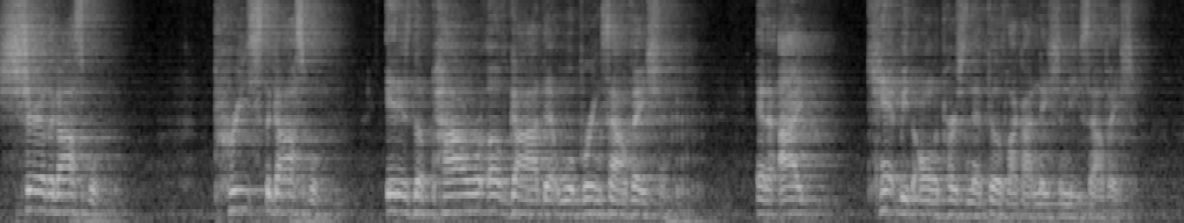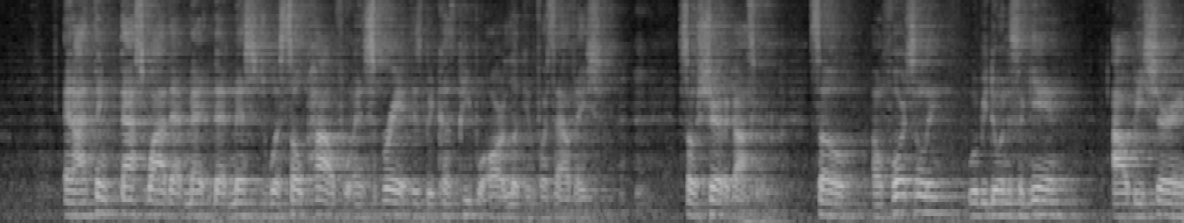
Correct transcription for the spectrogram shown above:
share the gospel, preach the gospel. It is the power of God that will bring salvation. And I can't be the only person that feels like our nation needs salvation. And I think that's why that, me- that message was so powerful and spread is because people are looking for salvation. So share the gospel. So unfortunately, we'll be doing this again. I'll be sharing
